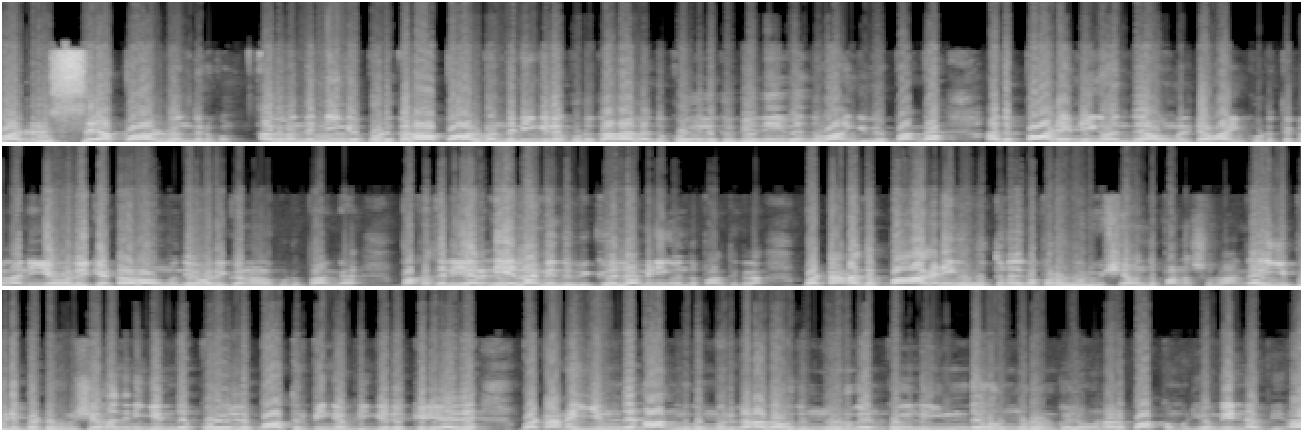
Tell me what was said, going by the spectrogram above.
வரிசையாக பால் வந்திருக்கும். அது வந்து நீங்கள் கொடுக்கலாம் பால் வந்து நீங்களே கொடுக்கலாம் இல்லை அந்த கோயிலுக்கு வெளியே வந்து வாங்கி வைப்பாங்க. அந்த பாலையும் நீங்கள் வந்து அவங்கள்ட்ட வாங்கி கொடுத்துக்கலாம். நீங்கள் எவ்வளோ கேட்டாலும் அவங்க வந்து எவ்வளோக்கு வேணாலும் கொடுப்பாங்க. பக்கத்தில் இறனி எல்லாமே இந்த விற்கும் எல்லாமே நீங்கள் வந்து பார்த்துக்கலாம். பட் ஆனால் அந்த பாலை நீங்கள் ஊற்றுனதுக்கப்புறம் ஒரு விஷயம் வந்து பண்ண சொல்லுவாங்க. இப்படிப்பட்ட ஒரு விஷயம் வந்து நீங்கள் எந்த கோயிலில் பார்த்துருப்பீங்க அப்படிங்கிறது கிடையாது. பட் ஆனால் இந்த நான்முக முருகன் அதாவது முருகன் கோயில் இந்த ஒரு முருகன் கோயிலை உன்னால் பார்க்க பார்க்க முடியும். என்ன அப்படின்னா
